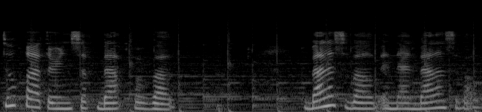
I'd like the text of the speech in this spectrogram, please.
Two patterns of backflow valve. Balance valve and unbalanced valve.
